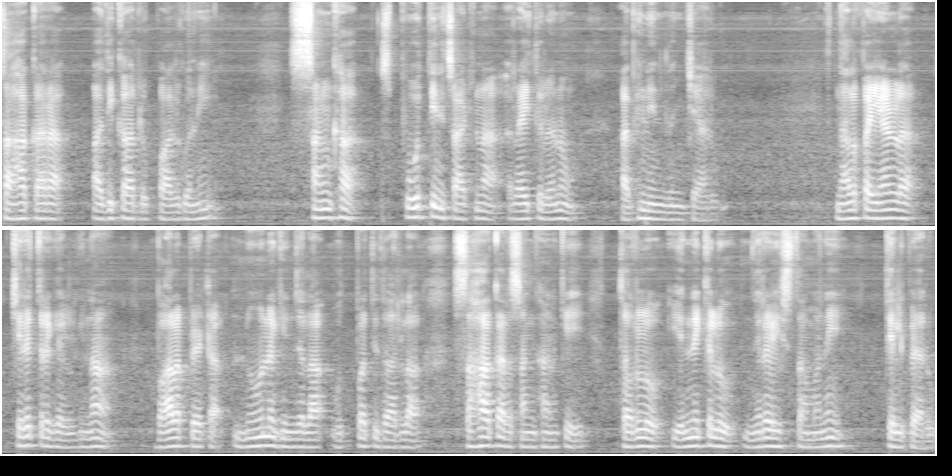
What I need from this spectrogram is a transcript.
సహకార అధికారులు పాల్గొని సంఘ స్ఫూర్తిని చాటిన రైతులను అభినందించారు. నలభై ఏళ్ళ చరిత్ర కలిగిన బాలపేట నూనె గింజల ఉత్పత్తిదారుల సహకార సంఘానికి త్వరలో ఎన్నికలు నిర్వహిస్తామని తెలిపారు.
